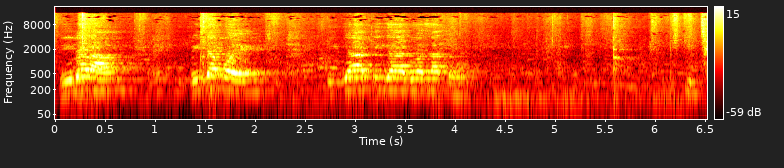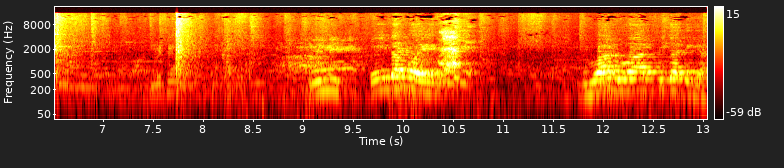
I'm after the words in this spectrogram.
Di dalam pindah poin 3321. Pindah poin 2233.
